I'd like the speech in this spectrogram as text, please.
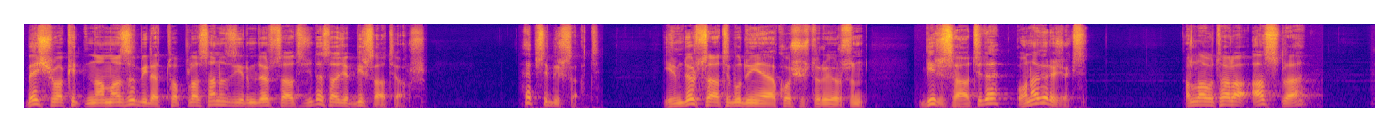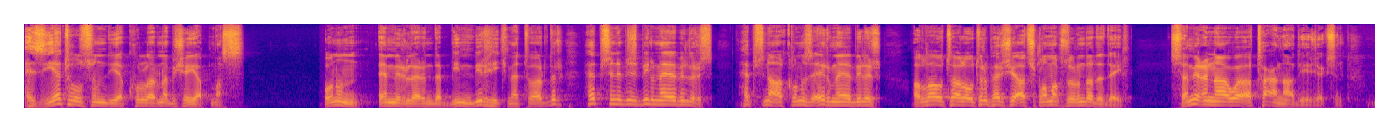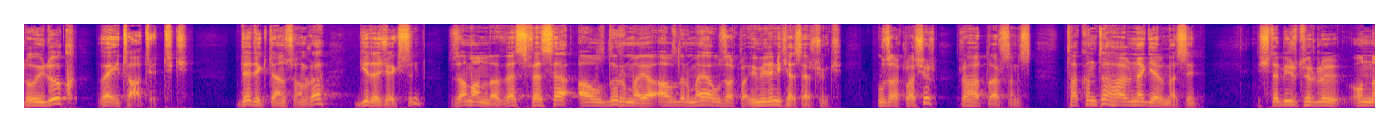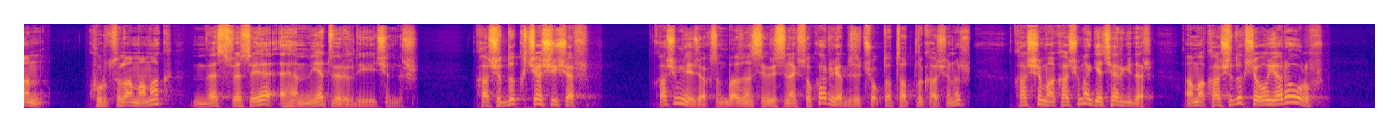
Beş vakit namazı bile toplasanız 24 saat içinde sadece bir saati alır. Hepsi bir saat. 24 saati bu dünyaya koşuşturuyorsun. Bir saati de ona vereceksin. Allahu Teala asla eziyet olsun diye kullarına bir şey yapmaz. Onun emirlerinde bin bir hikmet vardır. Hepsini biz bilmeyebiliriz. Hepsine aklımız ermeyebilir. Allahu Teala oturup her şeyi açıklamak zorunda da değil. Semi'na ve ata'na diyeceksin. Duyduk ve itaat ettik. Dedikten sonra gideceksin. Zamanla vesvese aldırmaya aldırmaya uzaklaş. Ümidini keser çünkü. Uzaklaşır, rahatlarsınız. Takıntı haline gelmesi, işte bir türlü ondan kurtulamamak vesveseye ehemmiyet verildiği içindir. Kaşıdıkça şişer. Kaşımayacaksın. Bazen sivrisinek sokar ya bizi çok da tatlı kaşınır. Kaşıma kaşıma geçer gider. Ama kaşıdıkça o yara olur.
